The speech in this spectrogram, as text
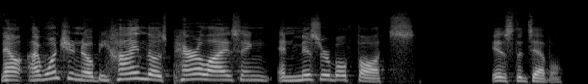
Now, I want you to know behind those paralyzing and miserable thoughts is the devil.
